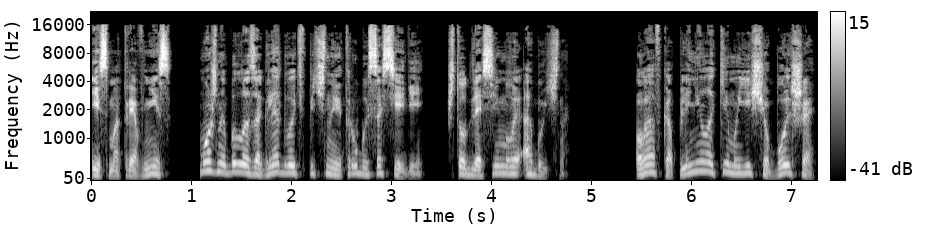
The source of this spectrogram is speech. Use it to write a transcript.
и, смотря вниз, можно было заглядывать в печные трубы соседей, что для Симлы обычно. Лавка пленила Кима еще больше,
